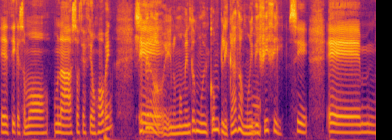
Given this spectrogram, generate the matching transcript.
es decir, que somos una asociación joven. Sí, pero eh, en un momento muy complicado, muy difícil. Sí. Eh,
